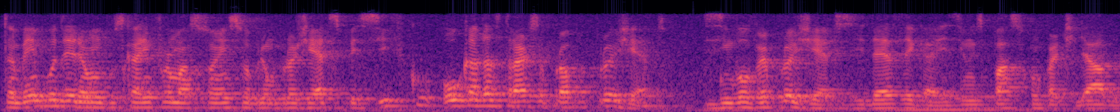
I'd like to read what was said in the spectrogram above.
Também poderão buscar informações sobre um projeto específico ou cadastrar seu próprio projeto. Desenvolver projetos e ideias legais em um espaço compartilhado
